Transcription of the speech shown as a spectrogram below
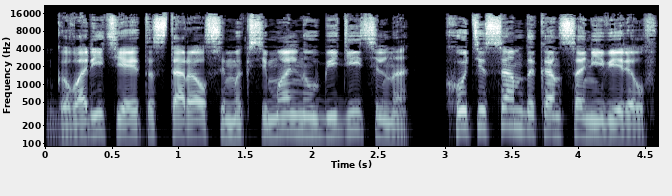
Говорить я это старался максимально убедительно, хоть и сам до конца не верил в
